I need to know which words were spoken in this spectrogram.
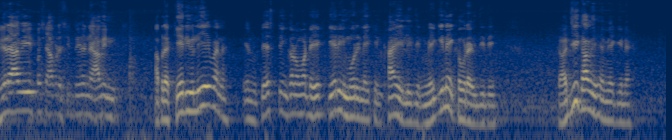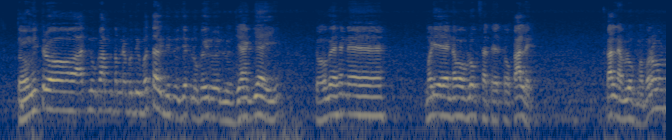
ઘરે આવી પછી આપણે સીધું છે ને આવીને આપણે કેરીઓ લઈ આવ્યા ને. એનું ટેસ્ટિંગ કરવા માટે એક કેરી મોરી નાખીને ખાઈ લીધી મેગી નહીં ખવડાવી દીધી. હજી ખાવી છે મેગીને. તો મિત્રો, આજનું કામ તમને બધું બતાવી દીધું, જેટલું કર્યું એટલું. જ્યાં ગયા એ તો હવે છે ને મળીએ નવા બ્લોગ સાથે તો કાલે. કાલના બ્લોગમાં બરોબર?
